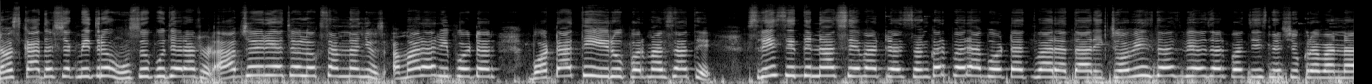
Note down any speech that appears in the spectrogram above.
નમસ્કાર દર્શક મિત્રો, હું છું પૂજા રાઠોડ. આપ જોઈ રહ્યા છો લોકસામના ન્યૂઝ. અમારા રિપોર્ટર બોટાદથી ઈરુ પરમાર સાથે. શ્રી સિદ્ધનાથ સેવા ટ્રસ્ટ શંકરપરા બોટાદ દ્વારા તારીખ ચોવીસ દસ બે હજાર પચીસને શુક્રવારના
